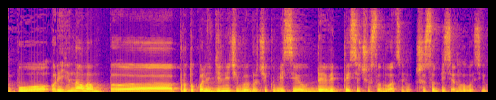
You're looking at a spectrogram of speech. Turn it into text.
По оригіналам е, протоколів дільничої виборчої комісії 9620 650 голосів.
